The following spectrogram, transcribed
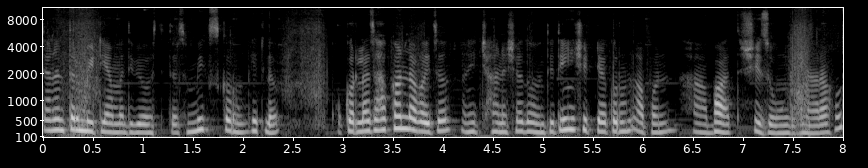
त्यानंतर मीठ यामध्ये व्यवस्थित असं मिक्स करून घेतलं. कुकरला झाकण लावायचं आणि छान अशा दोन ते तीन शिट्ट्या करून आपण हा भात शिजवून घेणार आहोत.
